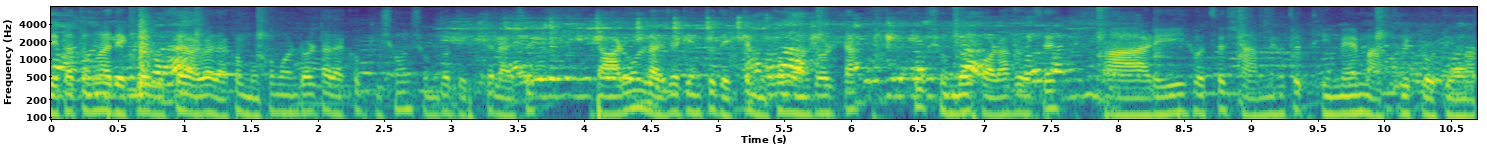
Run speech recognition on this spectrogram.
যেটা তোমরা দেখলে বুঝতে পারবে। দেখো, মুখমণ্ডলটা দেখো ভীষণ সুন্দর দেখতে লাগছে, দারুণ লাগছে কিন্তু দেখতে। মুখমণ্ডলটা খুব সুন্দর করা হয়েছে। আর এই হচ্ছে, সামনে হচ্ছে থিমের মাতৃ প্রতিমা।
